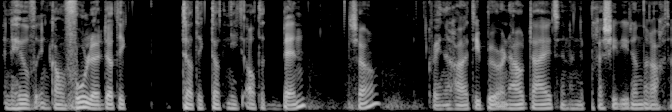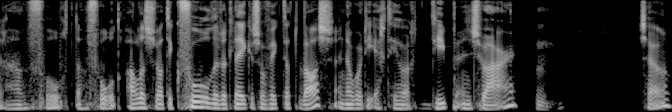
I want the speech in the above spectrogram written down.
En heel veel in kan voelen dat ik dat, ik dat niet altijd ben. Zo. Ik weet nog uit die burn-out tijd en een depressie die dan erachteraan volgt. Dan voelt alles wat ik voelde, dat leek alsof ik dat was. En dan wordt die echt heel erg diep en zwaar. Mhm. Zo.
